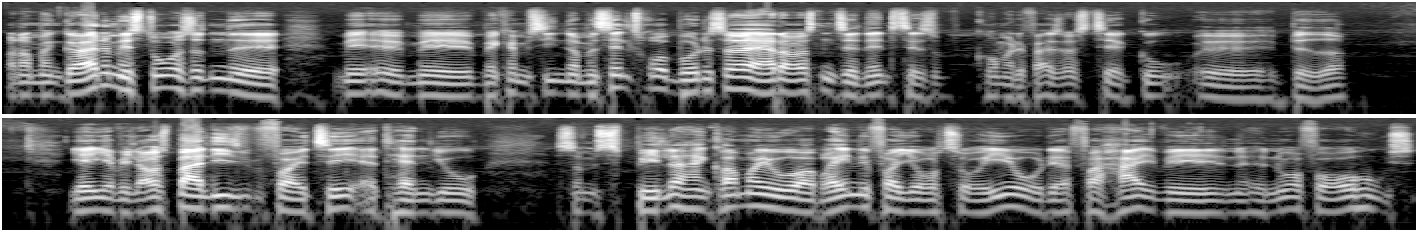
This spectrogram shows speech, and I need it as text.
Og når man gør det med stor sådan, øh, med, øh, med, med, kan man sige, når man selv tror på det, så er der også en tendens til, så kommer det faktisk også til at gå øh, bedre. Ja, jeg vil også bare lige få til, at han jo som spiller, han kommer jo oprindeligt fra Jortoreo, der fra Hej ved øh, nord for Aarhus.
